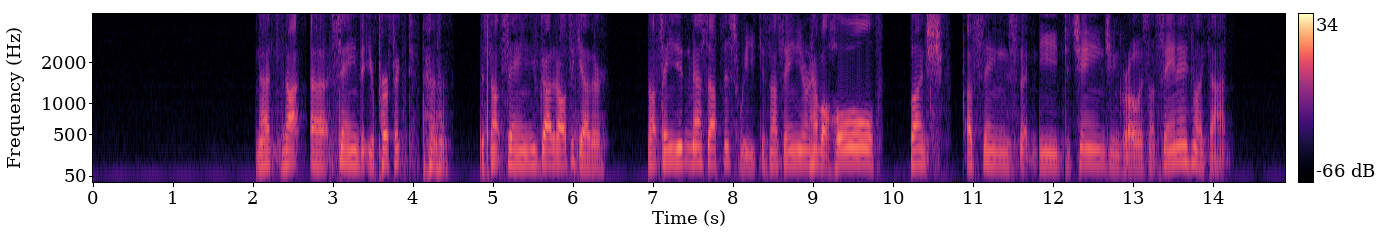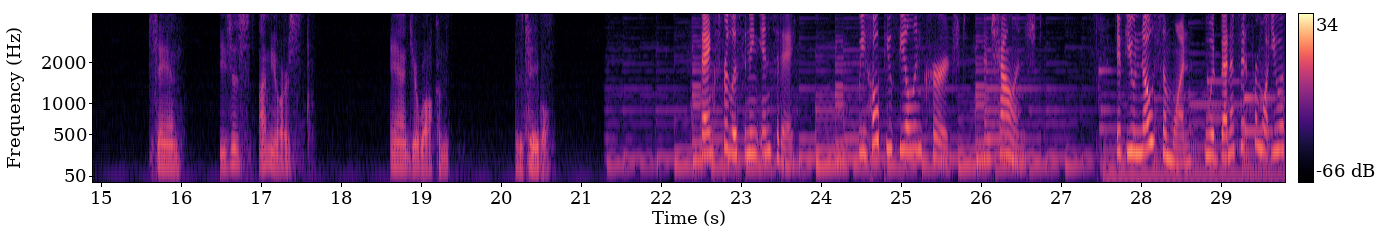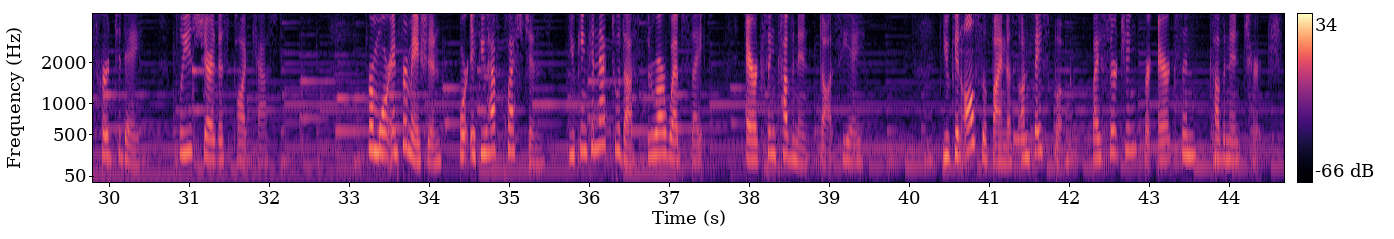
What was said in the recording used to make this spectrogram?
And that's not uh, saying that you're perfect. it's not saying you've got it all together. Not saying you didn't mess up this week. It's not saying you don't have a whole bunch of things that need to change and grow. It's not saying anything like that. It's saying, Jesus, I'm yours, and you're welcome to the table. Thanks for listening in today. We hope you feel encouraged and challenged. If you know someone who would benefit from what you have heard today, please share this podcast. For more information, or if you have questions, you can connect with us through our website, ericksoncovenant.ca. You can also find us on Facebook by searching for Erickson Covenant Church.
